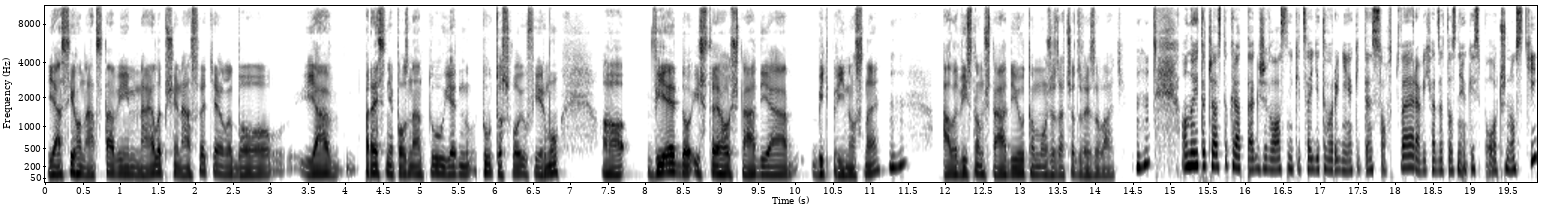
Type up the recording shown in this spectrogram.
ja si ho nadstavím najlepšie na svete, lebo ja presne poznám tú jednu, túto svoju firmu, uh, vie do istého štádia byť prínosné. Mm-hmm ale v istom štádiu to môže začať zväzovať. Uh-huh. Ono je to častokrát tak, že vlastne keď sa ide tvoriť nejaký ten software a vychádza to z nejakej spoločnosti,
